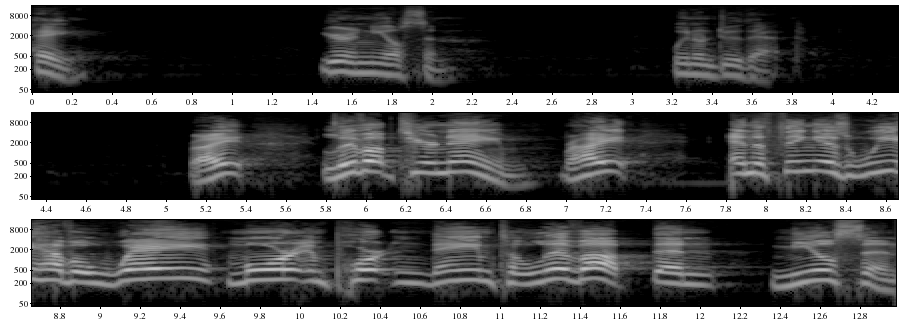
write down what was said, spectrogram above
hey, you're a Nielsen. We don't do that. Right? Live up to your name, right? And the thing is, we have a way more important name to live up than Nielsen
